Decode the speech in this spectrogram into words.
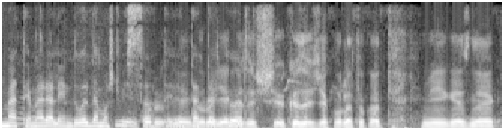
Máté már elindult, de most visszatért. Ilyenkor ugye közös, közös gyakorlatokat végeznek,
